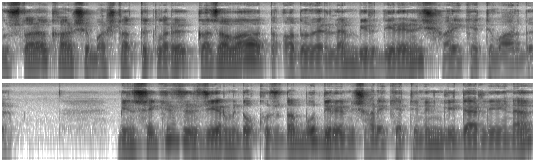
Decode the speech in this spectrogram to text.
Ruslara karşı başlattıkları Gazavat adı verilen bir direniş hareketi vardı. 1829'da bu direniş hareketinin liderliğine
